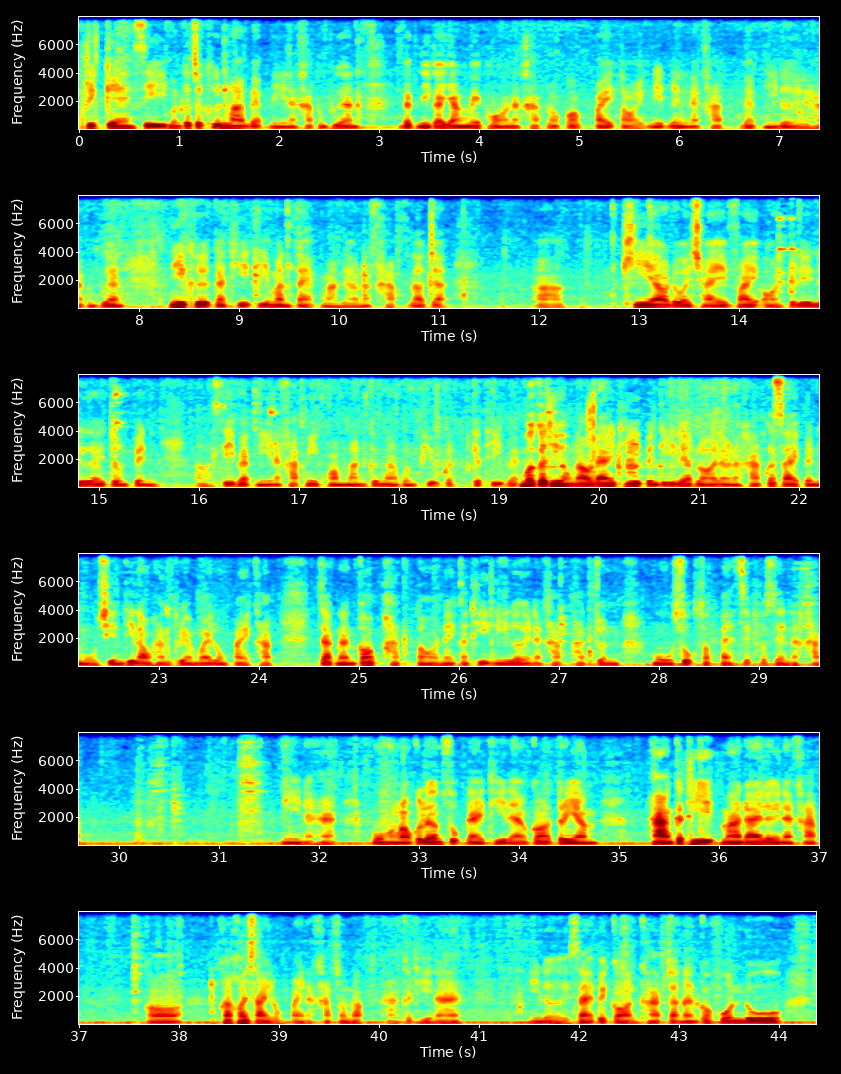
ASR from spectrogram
พริกแกงสีมันก็จะขึ้นมาแบบนี้นะครับเพื่อนๆแบบนี้ก็ยังไม่พอนะครับ เราก็ไปต่ออีกนิดนึงนะครับ แบบนี้เลยนะครับเพื่อนๆนี่คือกะทิที่มันแตกมันแล้วนะครับ เราจะ เคี่ยวโดยใช้ไฟอ่อนไปเรื่อยๆ จนเป็นสีแบบนี้นะครับ มีความมันขึ้นมาบนผิวกะกะทิแบบ เมื่อกะทิของเราได้ที่เป็นที่เรียบร้อยแล้วนะครับ ก็ใส่เป็นหมูชิ้นที่เราหั่นเตรียมไว้ลงไปครับ จากนั้นก็ผัดต่อในกะทินี้เลยนะครับ ผัดจนหมูสุกสัก 80%นะครับ นี่นะฮะ หมูของเราก็เริ่มสุกได้ที่แล้วก็เตรียมหางกะทิมาได้เลยนะครับ ก็ค่อยๆใส่ลงไปนะครับสำหรับหางกะทินะ นี่เลยใส่ไปก่อนครับ จากนั้นก็คนดู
